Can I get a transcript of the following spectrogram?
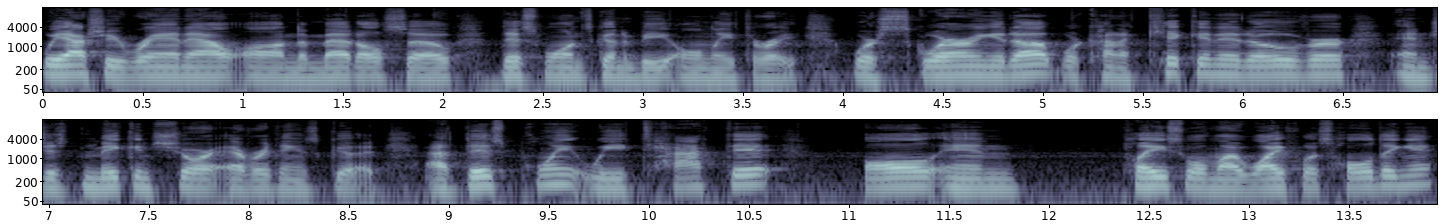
We actually ran out on the metal, so this one's going to be only three. We're squaring it up. We're kind of kicking it over and just making sure everything's good. At this point, we tacked it all in place while my wife was holding it,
